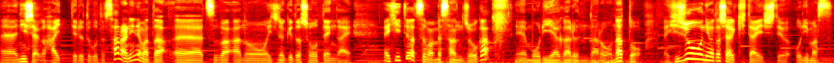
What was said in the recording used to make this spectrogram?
えー、2社が入ってるということ。でさらにねまた、えー、つばあの一ノ木戸商店街、えー、ひいては燕三条が、えー、盛り上がるんだろうなと。非常に私は期待しております。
